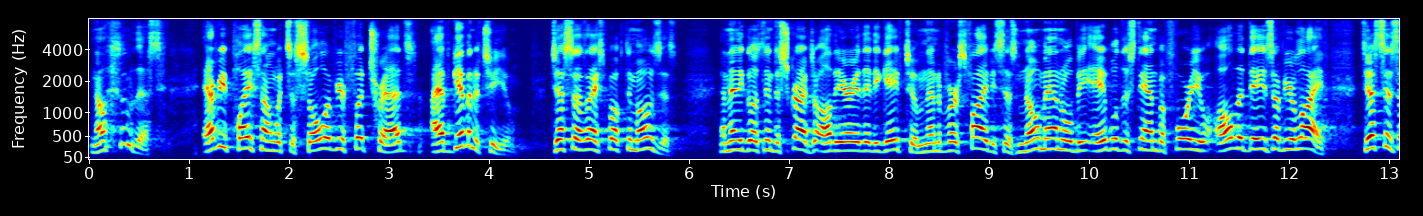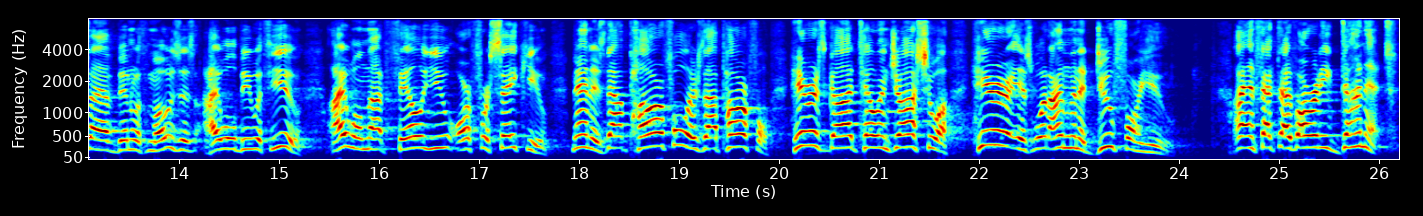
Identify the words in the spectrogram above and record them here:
Now listen to this. Every place on which the sole of your foot treads, I have given it to you, just as I spoke to Moses. And then he goes and describes all the area that he gave to him. And then in verse 5, he says, No man will be able to stand before you all the days of your life. Just as I have been with Moses, I will be with you. I will not fail you or forsake you. Man, is that powerful or is that powerful? Here is God telling Joshua, Here is what I'm going to do for you. I, in fact, I've already done it,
